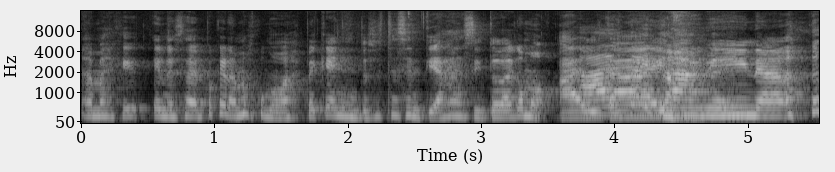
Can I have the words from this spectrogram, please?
Además que en esa época éramos como más pequeñas, entonces te sentías así toda como alta, Alta y divina.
